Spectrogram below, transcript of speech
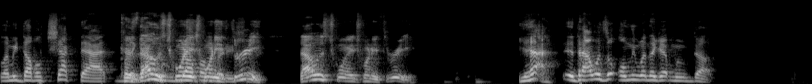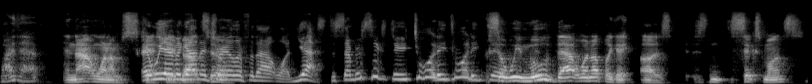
Let me double check that because that was 2023. Sure. That was 2023. Yeah, that was the only one that get moved up. Why that? And that one I'm And we haven't gotten a trailer for that one. Yes, December 16, 2022. So we moved that one up like a uh, six months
